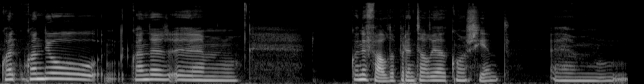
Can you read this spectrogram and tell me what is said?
quando, quando eu. Quando, um, quando eu falo da parentalidade consciente. Um,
